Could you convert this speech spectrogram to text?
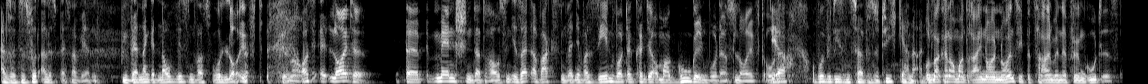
Also das wird alles besser werden. Wir werden dann genau wissen, was wo läuft. Genau. Außer, äh, Leute, äh, Menschen da draußen, ihr seid erwachsen. Wenn ihr was sehen wollt, dann könnt ihr auch mal googeln, wo das läuft, oder? Ja. Obwohl wir diesen Service natürlich gerne Und anbieten. man kann auch mal 3,99 bezahlen, wenn der Film gut ist.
